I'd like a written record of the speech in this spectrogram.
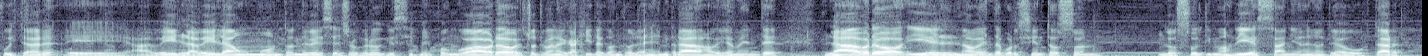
fuiste a ver eh, a ver la vela un montón de veces, yo creo que si me pongo abro, yo tengo una cajita con todas las entradas, obviamente, la abro y el 90% son los últimos 10 años de No Te Va a Gustar.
